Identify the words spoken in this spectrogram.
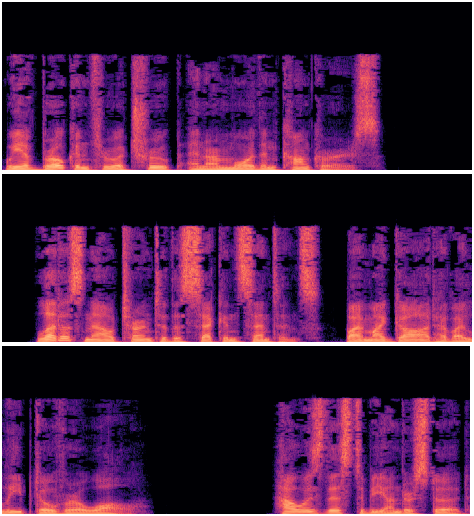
we have broken through a troop and are more than conquerors. Let us now turn to the second sentence, By my God have I leaped over a wall. How is this to be understood?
